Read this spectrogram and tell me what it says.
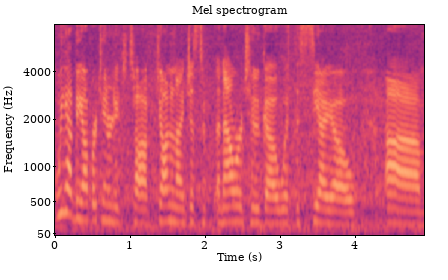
We had the opportunity to talk, John and I just an hour or two ago with the CIO, um,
